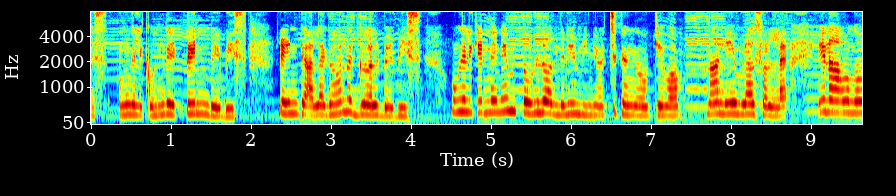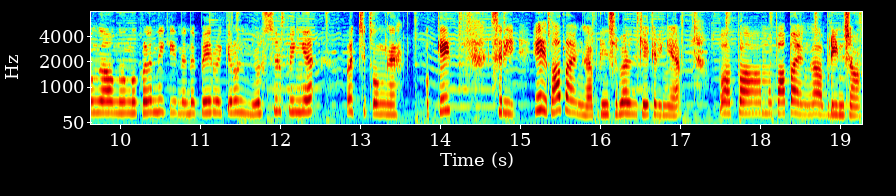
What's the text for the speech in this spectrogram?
எஸ் உங்களுக்கு வந்து ட்வின் பேபிஸ் ரெண்டு அழகான கேர்ள் பேபிஸ் உங்களுக்கு என்ன நேம் தோணுதோ அந்த நேம் நீங்கள் வச்சுக்கோங்க ஓகேவா நான் நேம்லாம் சொல்லலை. ஏன்னா அவங்கவுங்க அவங்கவுங்க குழந்தைக்கு இந்தந்த பேர் வைக்கணும்னு யோசிச்சிருப்பீங்க. வச்சுக்கோங்க. ஓகே? சரி ஏய் பாப்பா எங்க? அப்படின்னு மாதிரி வந்து கேட்குறீங்க பாப்பா ஆமாம் பாப்பா எங்க? அப்படின்ச்சான்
